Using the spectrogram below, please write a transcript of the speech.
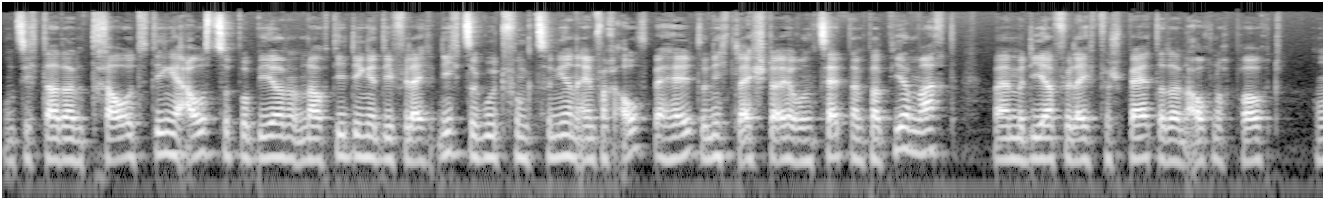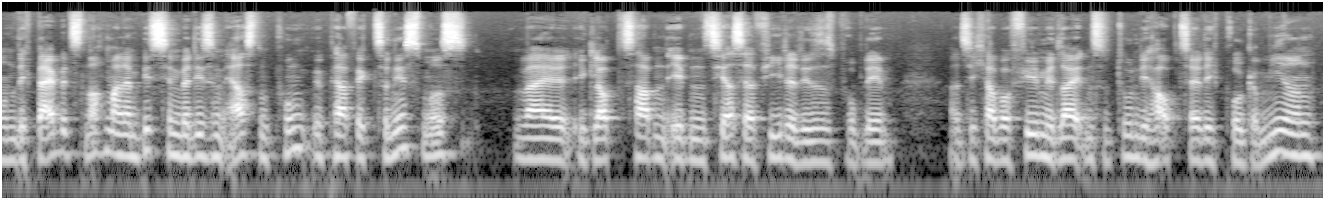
und sich da dann traut, Dinge auszuprobieren und auch die Dinge, die vielleicht nicht so gut funktionieren, einfach aufbehält und nicht gleich Steuerung Z am Papier macht, weil man die ja vielleicht für später dann auch noch braucht. Und ich bleibe jetzt nochmal ein bisschen bei diesem ersten Punkt mit Perfektionismus, weil ich glaube, das haben eben sehr, sehr viele dieses Problem. Also ich habe auch viel mit Leuten zu tun, die hauptsächlich programmieren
